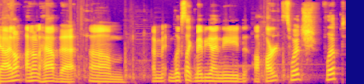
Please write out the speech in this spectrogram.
Yeah, I don't. I don't have that. Um, I it looks like maybe I need a heart switch flipped.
